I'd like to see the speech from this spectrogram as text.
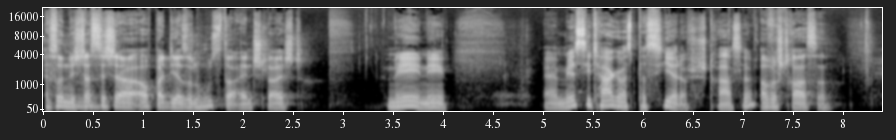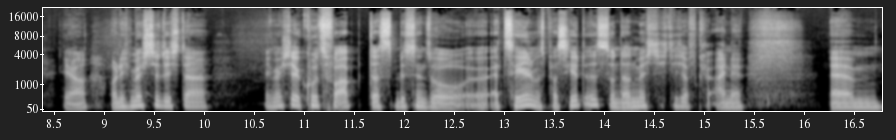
Achso, nicht, dass sich ja auch bei dir so ein Huster einschleicht. Nee, nee. Äh, mir ist die Tage was passiert auf der Straße. Auf der Straße. Ja, und ich möchte dich da, ich möchte dir kurz vorab das ein bisschen so äh, erzählen, was passiert ist, und dann möchte ich dich auf eine, ähm,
